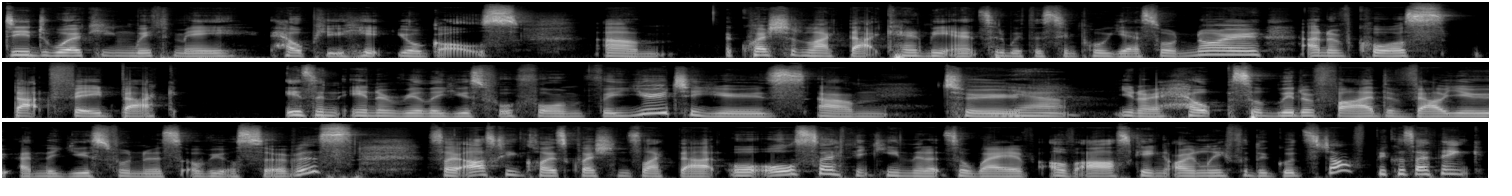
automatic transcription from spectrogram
did working with me help you hit your goals? Um, a question like that can be answered with a simple yes or no. And of course, that feedback isn't in a really useful form for you to use um, to yeah. you know help solidify the value and the usefulness of your service so asking close questions like that or also thinking that it's a way of, of asking only for the good stuff because i think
